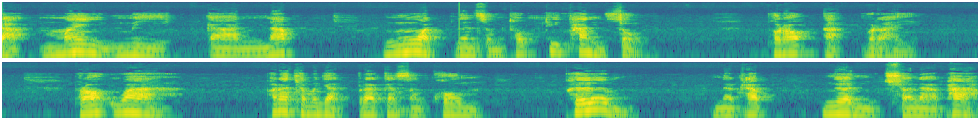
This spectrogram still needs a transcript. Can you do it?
จะไม่มีการนับงวดเงินสมทบที่ท่านส่ง เพราะอะไร เพราะว่าพระราชบัญญัติประกันสังคม เพิ่มนะครับ เงินชราภาพ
